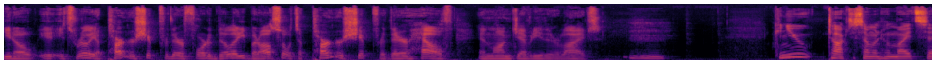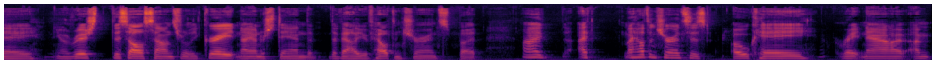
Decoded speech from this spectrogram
you know, it, it's really a partnership for their affordability, but also it's a partnership for their health and longevity of their lives. hmm Can you talk to someone who might say, you know, Rich, this all sounds really great, and I understand the, the value of health insurance, but I, I, my health insurance is okay right now. I, I'm,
